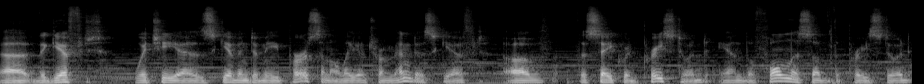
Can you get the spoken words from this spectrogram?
uh, the gift which He has given to me personally, a tremendous gift of the sacred priesthood and the fullness of the priesthood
